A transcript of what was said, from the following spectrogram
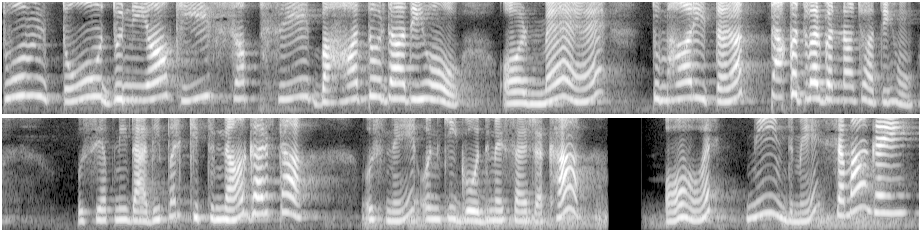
तुम तो दुनिया की सबसे बहादुर दादी हो और मैं तुम्हारी तरह ताकतवर बनना चाहती हूँ। उसे अपनी दादी पर कितना गर्व था। उसने उनकी गोद में सर रखा और नींद में समा गई।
